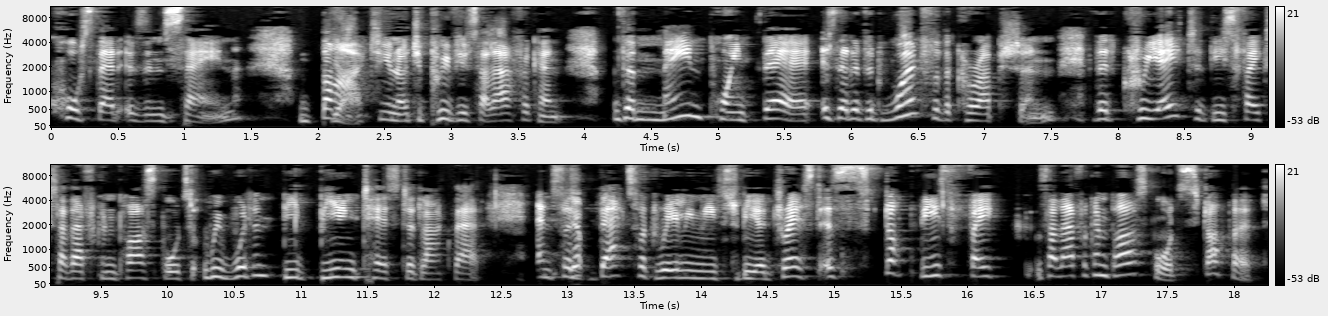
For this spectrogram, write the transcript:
course that is insane. But, you know, to prove you're South African, the main point there is that if it weren't for the corruption that created these fake South African passports, we wouldn't be being tested like that. And so Yep. that's what really needs to be addressed is stop these fake South African passports. Stop it.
